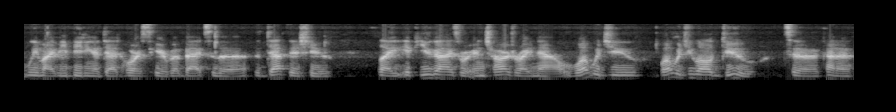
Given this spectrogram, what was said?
we might be beating a dead horse here, but back to the the death issue. Like, if you guys were in charge right now, what would you what would you all do to kind of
